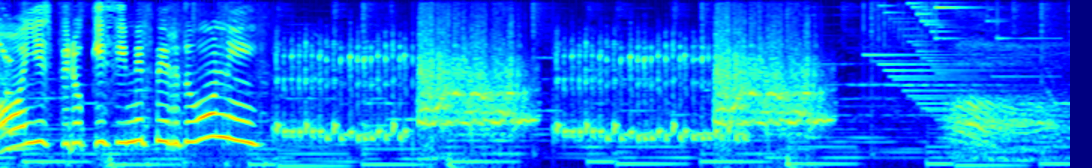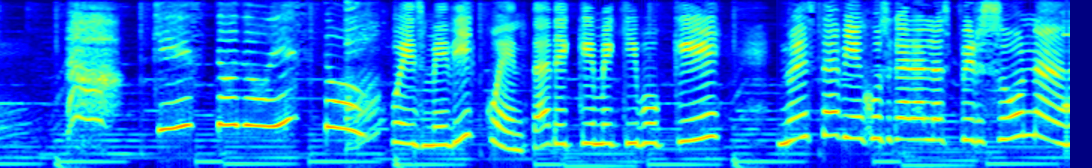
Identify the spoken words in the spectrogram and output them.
Ay, espero que sí me perdone. ¿Qué es todo esto? Pues me di cuenta de que me equivoqué. No está bien juzgar a las personas.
